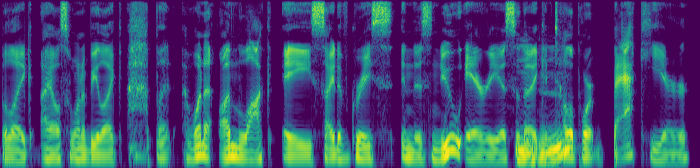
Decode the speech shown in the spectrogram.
But like I also want to be like ah, but I want to unlock a site of grace in this new area so that I Mm-hmm. can teleport back here.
